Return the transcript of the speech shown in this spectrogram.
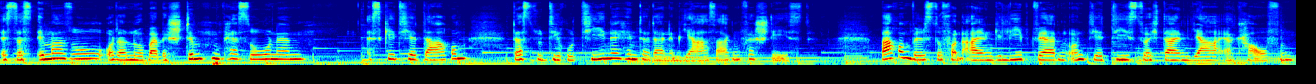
Ist das immer so oder nur bei bestimmten Personen? Es geht hier darum, dass du die Routine hinter deinem Ja-Sagen verstehst. Warum willst du von allen geliebt werden und dir dies durch dein Ja erkaufen?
